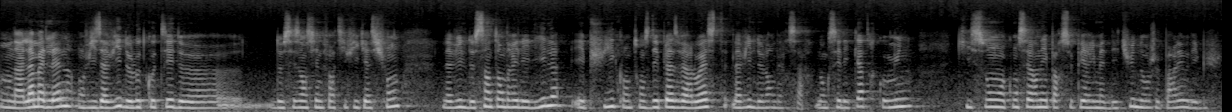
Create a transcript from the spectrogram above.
on a la Madeleine en vis-à-vis de l'autre côté de, ces anciennes fortifications, la ville de Saint-André-les-Lilles, et puis quand on se déplace vers l'ouest, la ville de Lambersart. Donc c'est les quatre communes qui sont concernées par ce périmètre d'études dont je parlais au début.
